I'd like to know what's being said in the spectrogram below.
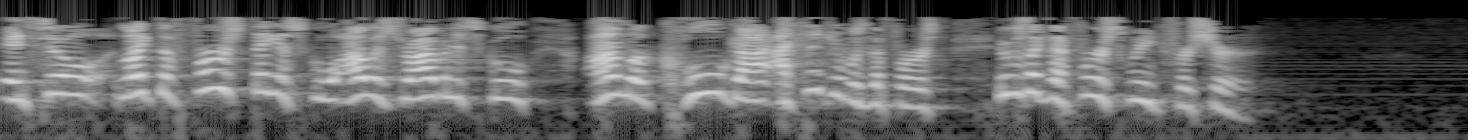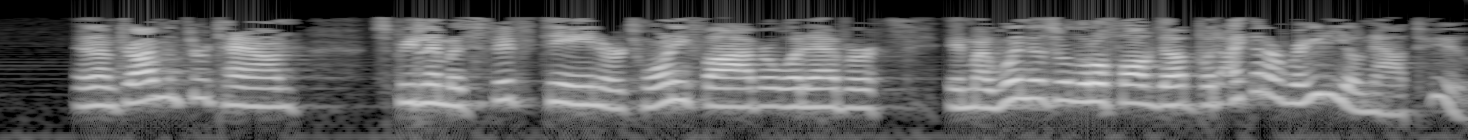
And so, like the first day of school, I was driving to school. I'm a cool guy. I think it was the first. It was like the first week for sure. And I'm driving through town. Speed limit's 15 or 25 or whatever. And my windows are a little fogged up, but I got a radio now too.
